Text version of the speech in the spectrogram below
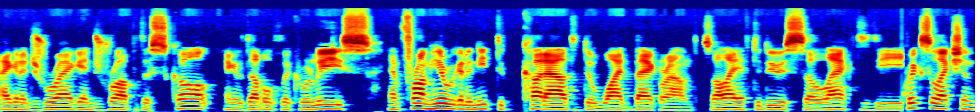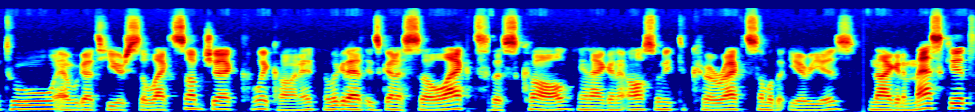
I'm gonna drag and drop the skull. I'm gonna double click release. And from here, we're gonna need to cut out the white background. So all I have to do is select the quick selection tool and we got here select subject, click on it. And look at that, it's gonna select the skull and I'm gonna also need to correct some of the areas. Now I'm gonna mask it.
